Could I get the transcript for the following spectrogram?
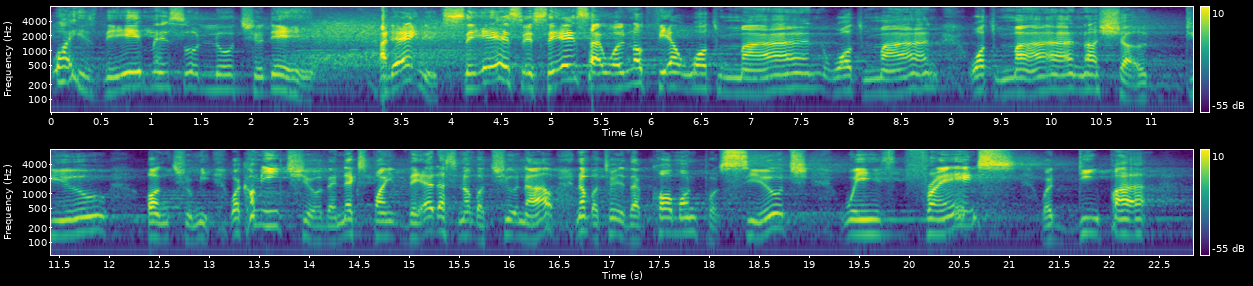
Why is the amen so low today? And then it says, it says, I will not fear what man, what man, what man shall do unto me. We're coming to the next point there. That's number two now. Number two is the common pursuit with friends with deeper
